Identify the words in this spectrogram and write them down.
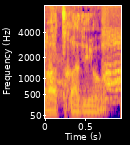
Radio.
